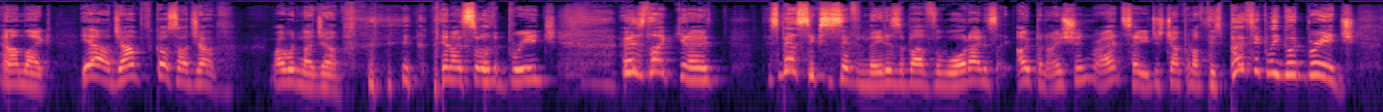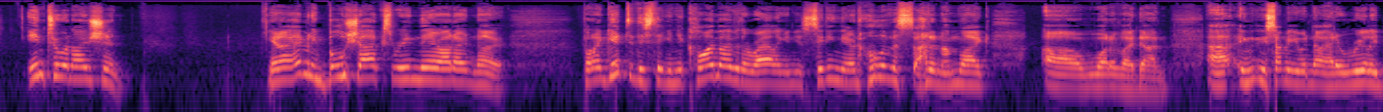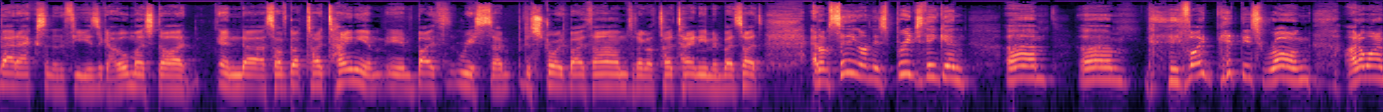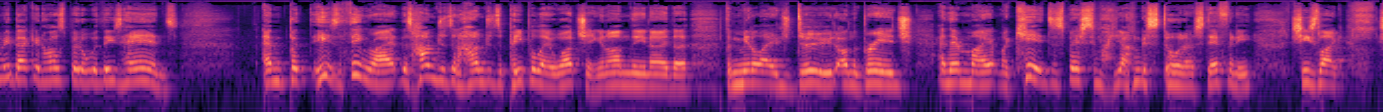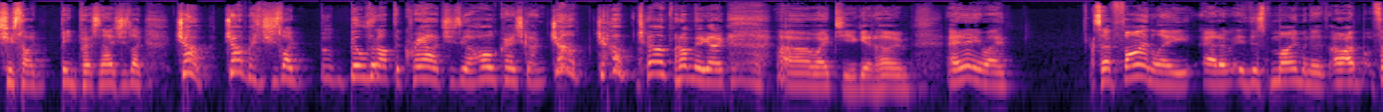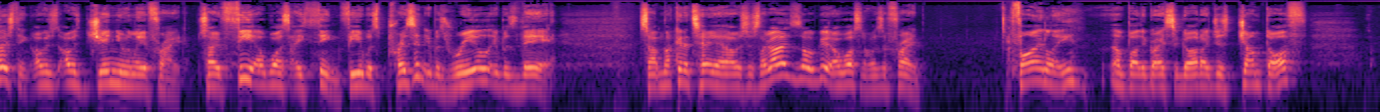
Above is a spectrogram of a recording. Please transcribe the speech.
And I'm like, yeah, I'll jump. Of course I'll jump. Why wouldn't I jump? then I saw the bridge. It's like, you know, it's about six or seven meters above the water. And it's open ocean, right? So you're just jumping off this perfectly good bridge into an ocean. You know, how many bull sharks were in there? I don't know. But I get to this thing and you climb over the railing and you're sitting there, and all of a sudden I'm like, oh, what have I done? Uh, some of you would know I had a really bad accident a few years ago, almost died. And uh, so I've got titanium in both wrists. I destroyed both arms and I got titanium in both sides. And I'm sitting on this bridge thinking, um, um, if I get this wrong, I don't want to be back in hospital with these hands. And but here's the thing, right? There's hundreds and hundreds of people there watching, and I'm the you know the the middle aged dude on the bridge, and then my my kids, especially my youngest daughter Stephanie, she's like she's like big personality. She's like jump, jump, and she's like building up the crowd. She's the whole crowd. She's going jump, jump, jump, and I'm there going, oh, wait till you get home. And anyway, so finally, out of this moment of uh, first thing, I was I was genuinely afraid. So fear was a thing. Fear was present. It was real. It was there. So I'm not going to tell you I was just like, oh, this is all good. I wasn't. I was afraid. Finally, uh, by the grace of God, I just jumped off,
